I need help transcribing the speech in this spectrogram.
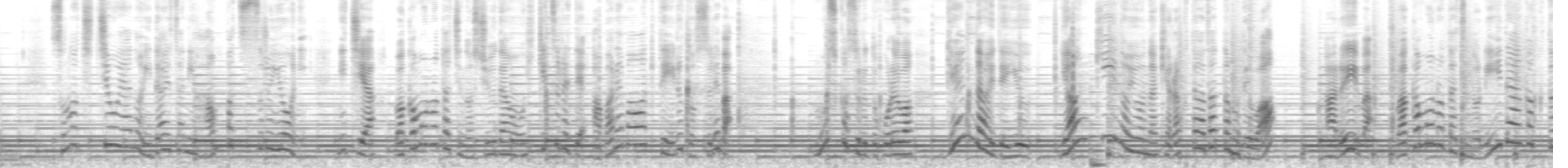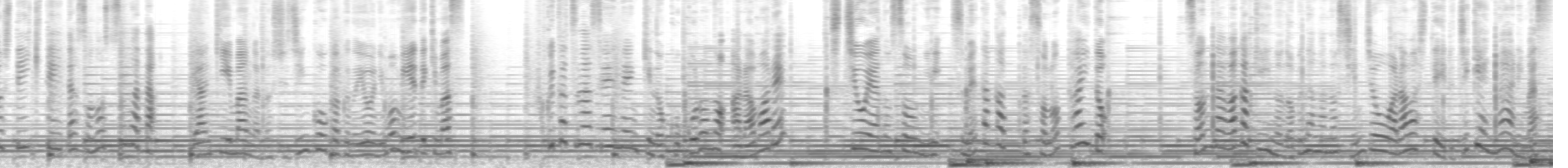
その父親の偉大さに反発するように日夜若者たちの集団を引き連れて暴れ回っているとすればもしかするとこれは現代でいうヤンキーのようなキャラクターだったのでは？あるいは若者たちのリーダー格として生きていたその姿。ヤンキー漫画の主人公格のようにも見えてきます。複雑な青年期の心の表れ？父親の葬儀に冷たかったその態度。そんな若き日の信長の心情を表している事件があります。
